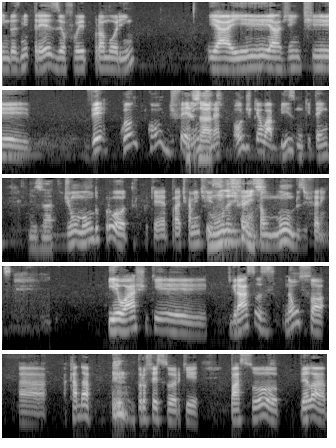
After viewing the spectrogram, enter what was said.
em 2013 eu fui para o Amorim e aí a gente vê quão, quão diferente, Exato. né? Onde que é o abismo que tem Exato. de um mundo para o outro, porque é praticamente isso. Mundos diferentes. São mundos diferentes. E eu acho que graças não só a, a cada professor que passou pela,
